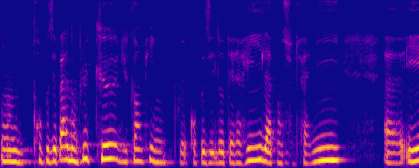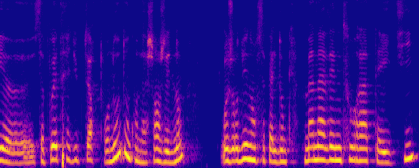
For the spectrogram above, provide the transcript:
on ne proposait pas non plus que du camping. On pouvait proposer de l'hôtellerie, la pension de famille, euh, et euh, ça pouvait être réducteur pour nous, donc on a changé de nom. Aujourd'hui, on s'appelle donc Manaventura Tahiti.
